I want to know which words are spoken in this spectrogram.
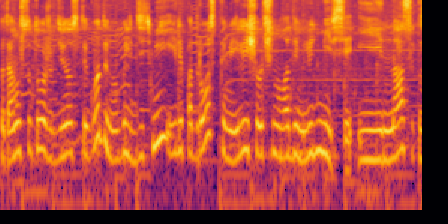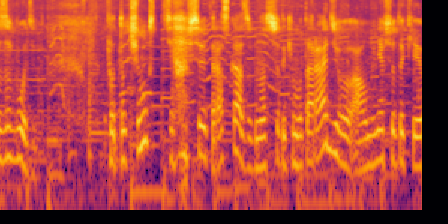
Потому что тоже в 90-е годы мы были детьми или подростками, или еще очень молодыми людьми все. И нас это заводит. Вот, но к чему, кстати, все это рассказываю? У нас все-таки моторадио, а у меня все-таки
